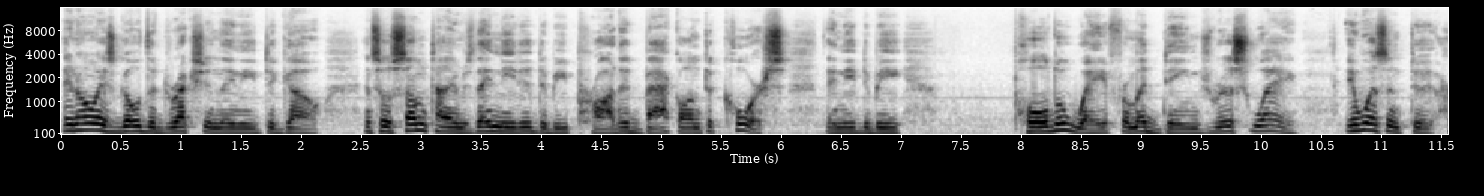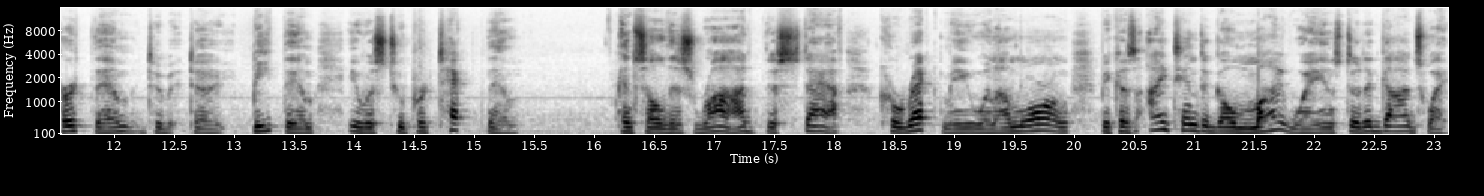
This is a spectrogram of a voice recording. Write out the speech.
They don't always go the direction they need to go. And so sometimes they needed to be prodded back onto course. They need to be pulled away from a dangerous way. It wasn't to hurt them, to, to beat them, it was to protect them. And so this rod, this staff, correct me when I'm wrong because I tend to go my way instead of God's way.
